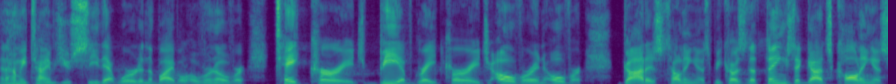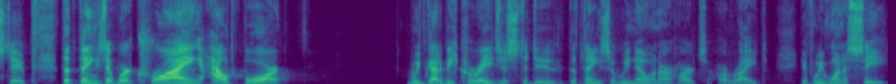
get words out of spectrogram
And how many times you see that word in the Bible over and over? Take courage, be of great courage, over and over. God is telling us because the things that God's calling us to, the things that we're crying out for, we've got to be courageous to do the things that we know in our hearts are right if we want to see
